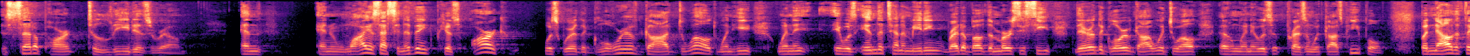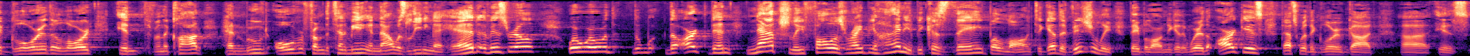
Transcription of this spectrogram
is set apart to lead Israel. And, and why is that significant? Because Ark was where the glory of God dwelt when, he, when it, was in the tent of meeting, right above the mercy seat. There, the glory of God would dwell and when it was present with God's people. But now that the glory of the Lord in, from the cloud had moved over from the tent of meeting and now was leading ahead of Israel, where, where the, the ark then naturally follows right behind it because they belong together. Visually, they belong together. Where the ark is, that's where the glory of God uh, is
